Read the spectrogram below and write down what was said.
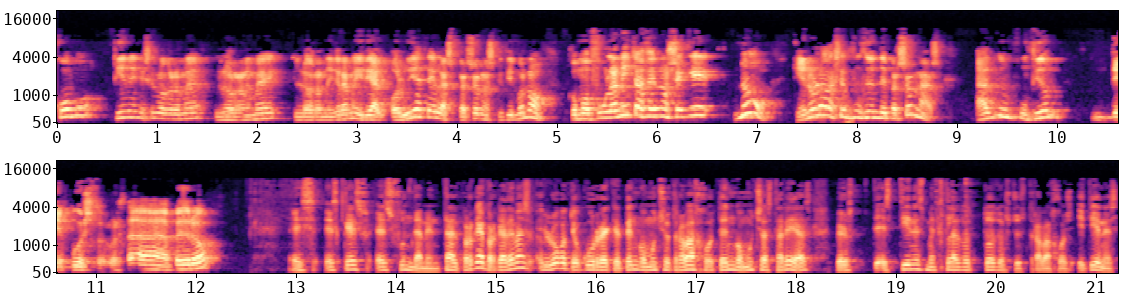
¿Cómo tiene que ser el organigrama, ideal? Olvídate de las personas que decimos, no, como fulanita hace no sé qué, no, que no lo hagas en función de personas, hazlo en función de puestos, ¿verdad, Pedro? Es, que es, fundamental. ¿Por qué? Porque además luego te ocurre que tengo mucho trabajo, tengo muchas tareas, pero tienes mezclado todos tus trabajos y tienes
